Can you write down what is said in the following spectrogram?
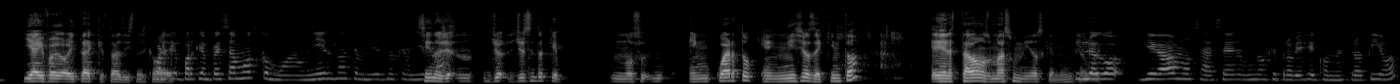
Sí. Y ahí fue ahorita que estabas diciendo es como de- Porque, porque empezamos como a unirnos, a unirnos, a unirnos. Sí, no, yo, yo, yo siento que nos, en cuarto, en inicios de quinto, estábamos más unidos que nunca. Y güey. luego llegábamos a hacer uno que otro viaje con nuestro tío,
